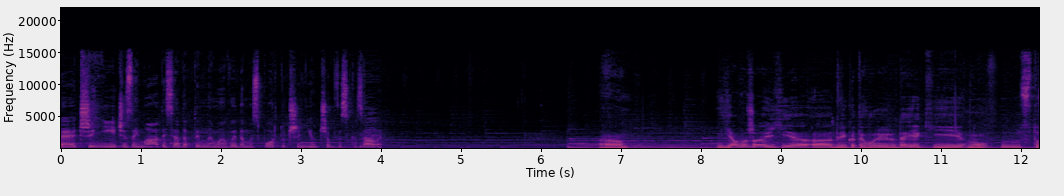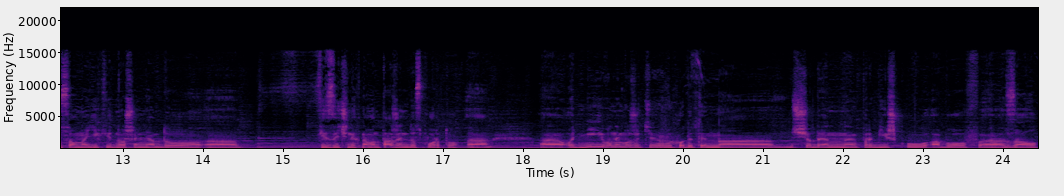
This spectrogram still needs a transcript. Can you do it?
е, чи ні, чи займатися адаптивними видами спорту, чи ні? От що б ви сказали? Е, Я вважаю, є е, дві категорії людей, які ну, стосовно їх відношення до е, фізичних навантажень до спорту. Одні вони можуть виходити на щоденну пробіжку або в е, зал,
